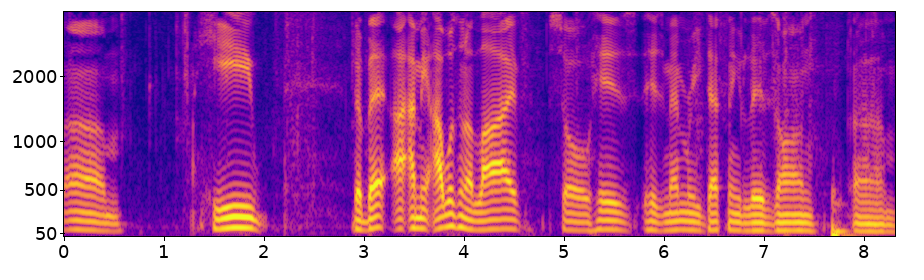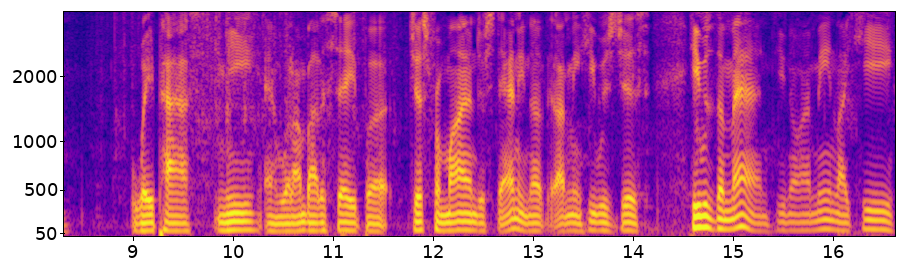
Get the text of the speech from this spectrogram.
um, he the bet. I, I mean, I wasn't alive, so his his memory definitely lives on, um, way past me and what I'm about to say. But just from my understanding of it, I mean, he was just he was the man. You know, what I mean, like he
